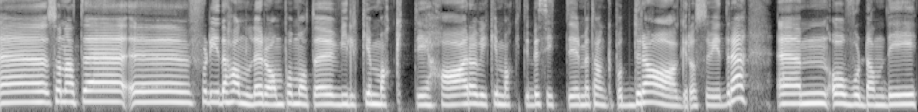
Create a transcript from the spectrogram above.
Eh, sånn at eh, Fordi det handler om på en måte hvilken makt de har, og hvilken makt de besitter med tanke på drager osv. Um, og hvordan de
